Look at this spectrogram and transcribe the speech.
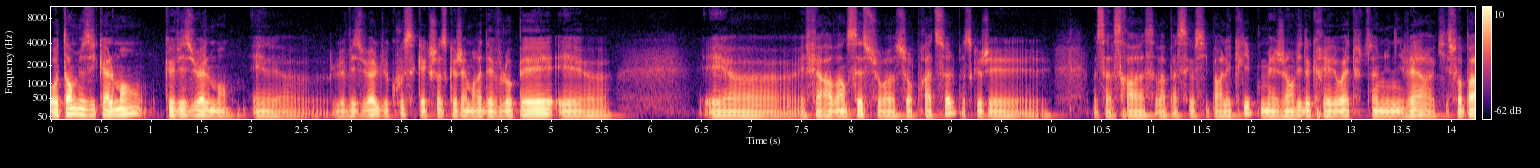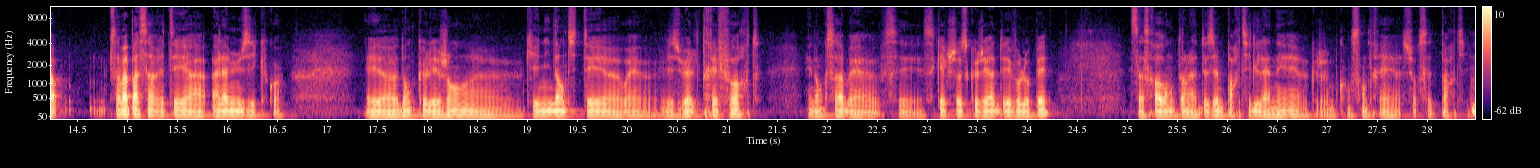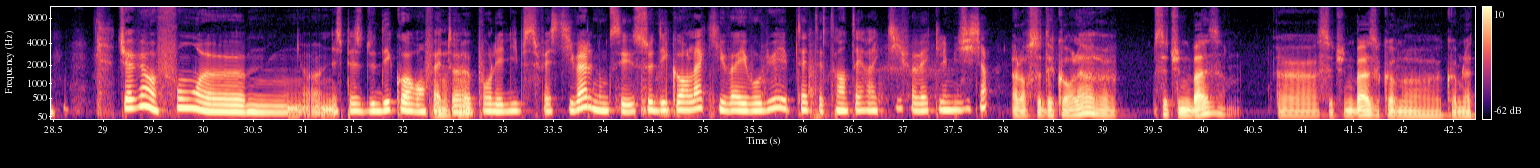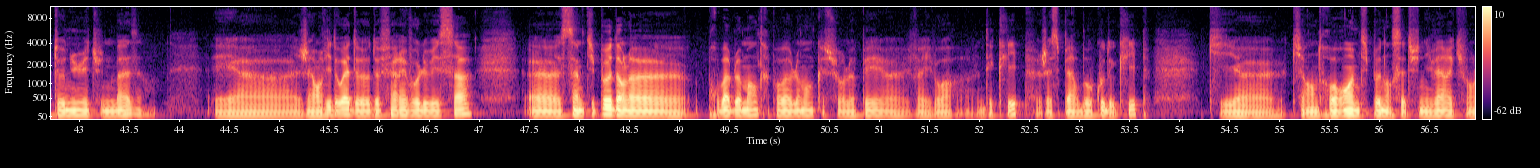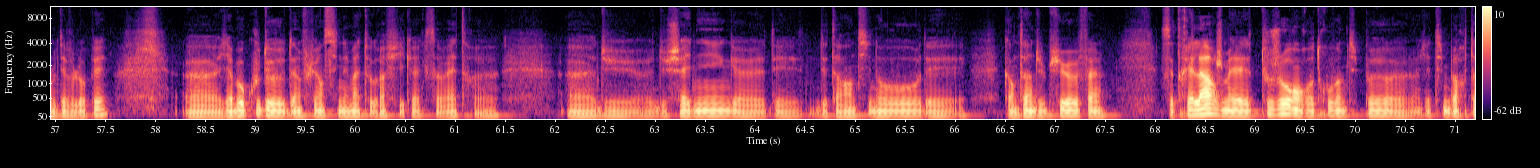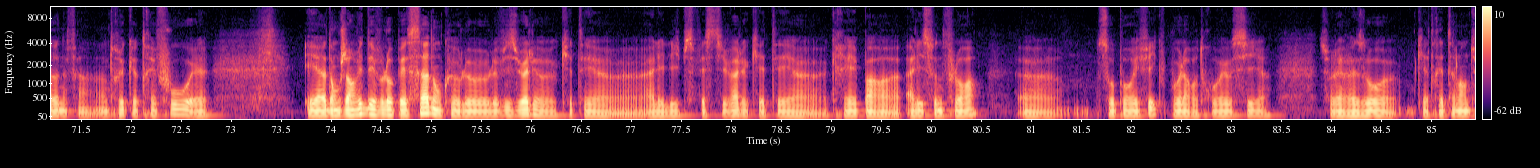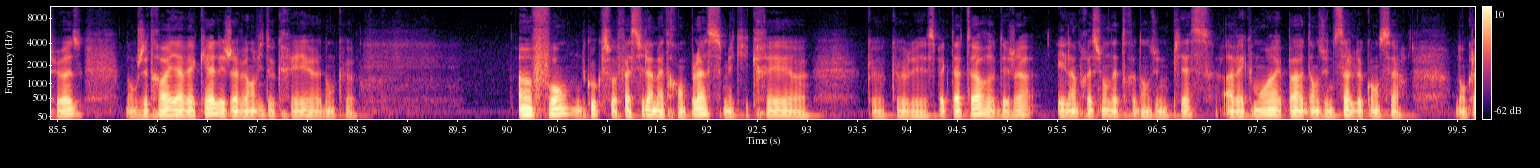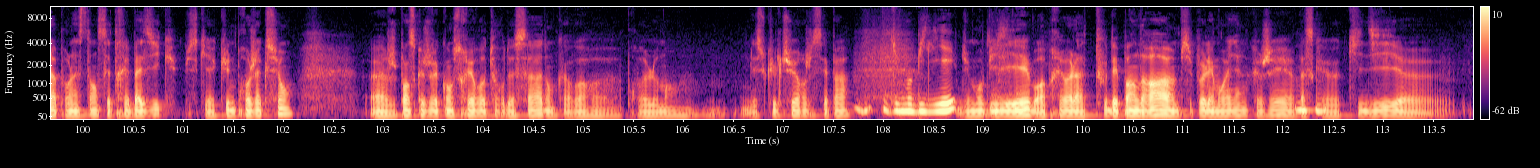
autant musicalement que visuellement. Et euh, le visuel, du coup, c'est quelque chose que j'aimerais développer et, euh, et, faire avancer sur, sur Pratzel, parce que ben, ça, va passer aussi par les clips, mais j'ai envie de créer tout un univers qui soit pas... Ça va pas s'arrêter à, la musique, quoi. Et donc les gens, qui aient une identité ouais, visuelle très forte, et donc ça, ben, c'est quelque chose que j'ai à développer. Ça sera donc dans la deuxième partie de l'année euh, que je vais me concentrer euh, sur cette partie. Tu avais un fond, euh, une espèce de décor en fait mhm. pour l'Ellipse Festival. Donc c'est ce décor-là qui va évoluer et peut-être être interactif avec les musiciens? Alors ce décor-là, c'est une base. c'est une base comme, comme la tenue est une base. Et j'ai envie de, ouais, de, de, faire évoluer ça. C'est un petit peu dans le. Probablement, très probablement que sur l'EP, il va y avoir des clips. J'espère beaucoup de clips qui, euh, qui rentreront un petit peu dans cet univers et qui vont le développer. Il y a beaucoup d'influences cinématographiques, hein, ça va être du, du, Shining, des, des, Tarantino, des Quentin Dupieux. Enfin, c'est très large, mais toujours on retrouve un petit peu. Il y a Tim Burton, enfin, un truc très fou. Et, et euh, donc j'ai envie de développer ça, donc euh, le, visuel euh, qui était à l'Ellipse Festival, qui été créé par Alison Flora, soporifique, vous pouvez la retrouver aussi sur les réseaux, euh, qui est très talentueuse. Donc j'ai travaillé avec elle et j'avais envie de créer euh, donc, euh, un fond, du coup, qui soit facile à mettre en place, mais qui crée que, que les spectateurs, déjà, aient l'impression d'être dans une pièce avec moi et pas dans une salle de concert. Donc là, pour l'instant, c'est très basique, puisqu'il n'y a qu'une projection. Euh, je pense que je vais construire autour de ça, donc avoir euh, probablement des sculptures, je sais pas, Du mobilier. du mobilier. Bon, après, voilà, tout dépendra un petit peu les moyens que j'ai, parce Mhm. que qui dit, euh,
